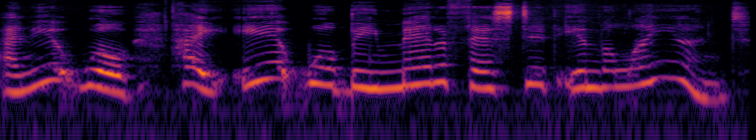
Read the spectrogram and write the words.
and it will, hey, it will be manifested in the land.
